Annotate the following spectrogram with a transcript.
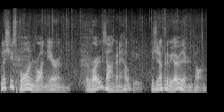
Unless you spawn right near him, the rogues aren't going to help you because you're not going to be over there in time.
